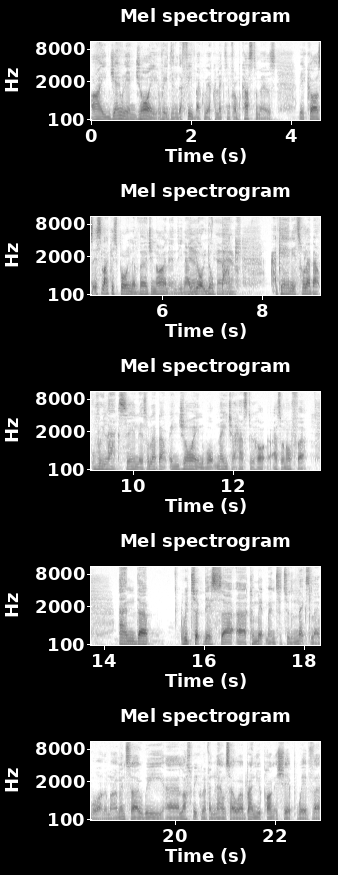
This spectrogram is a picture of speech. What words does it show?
I genuinely enjoy reading the feedback we are collecting from customers because it's like exploring a virgin island. You know, yeah. you're you're back. Again, it's all about relaxing. It's all about enjoying what nature has to has on offer, and. Uh, we took this uh, uh, commitment to the next level at the moment. So we uh, last week we've announced our brand new partnership with uh,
